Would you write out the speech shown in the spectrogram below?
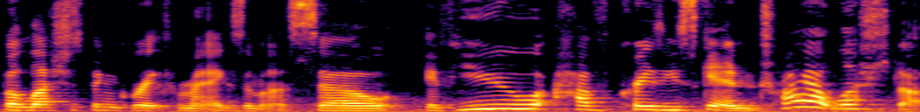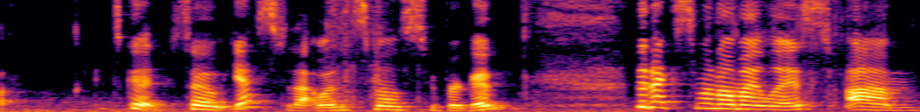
but Lush has been great for my eczema so if you have crazy skin try out Lush stuff. It's good. So yes to that one. It smells super good. The next one on my list um,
